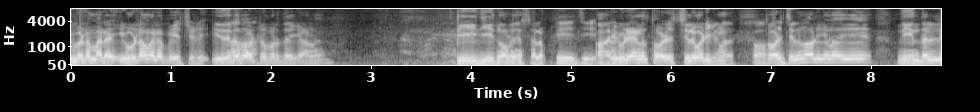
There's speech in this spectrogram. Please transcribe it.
ഇവിടം വരെ ഇവിടം വരെ പി എച്ച് ഡി ഇതിന്റെ തൊട്ടപ്പുറത്തേക്കാണ് പി ജി എന്ന് പറഞ്ഞ സ്ഥലം. പി ജി ആ ഇവിടെയാണ് തുഴച്ചിൽ പഠിക്കുന്നത്. തുഴച്ചിൽ എന്ന് പഠിക്കുന്നത് ഈ നീന്തലിൽ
